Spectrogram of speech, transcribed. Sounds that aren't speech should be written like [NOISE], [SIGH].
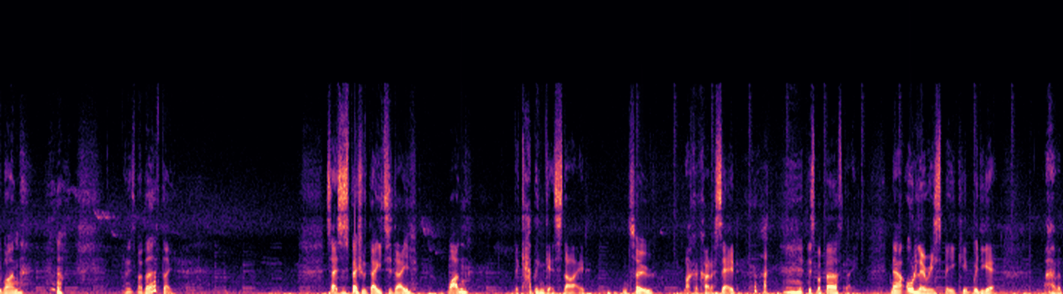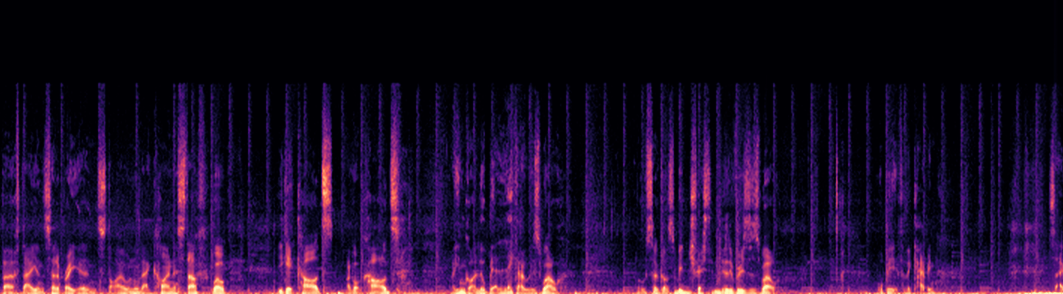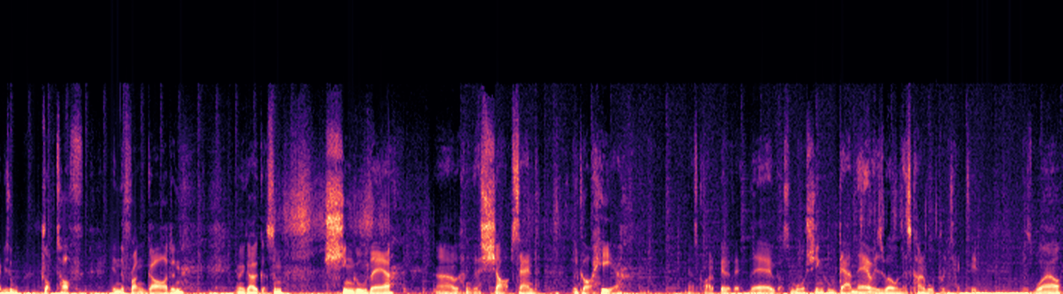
one, [LAUGHS] and it's my birthday. So it's a special day today. One, the cabin gets started, and two, like I kind of said, [LAUGHS] it's my birthday. Now, ordinarily speaking, when you get have a birthday and celebrate it and style and all that kind of stuff, well, you get cards. I got cards. I even got a little bit of Lego as well. Also got some interesting deliveries as well, albeit for the cabin. So it was all dropped off in the front garden. There we go. Got some shingle there. Uh, I think the sharp sand we got here. That's quite a bit of it there. We've got some more shingle down there as well, and that's kind of all protected as well.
